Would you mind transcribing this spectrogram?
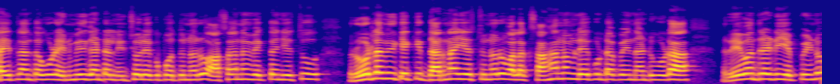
రైతులంతా కూడా ఎనిమిది గంటలు నిల్చోలేకపోతున్నారు. అసహనం వ్యక్తం చేస్తూ రోడ్ల మీదకి ఎక్కి ధర్నా చేస్తున్నారు. వాళ్ళకి సహనం లేకుండా పోయిందంటూ కూడా రేవంత్ రెడ్డి చెప్పిండు.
